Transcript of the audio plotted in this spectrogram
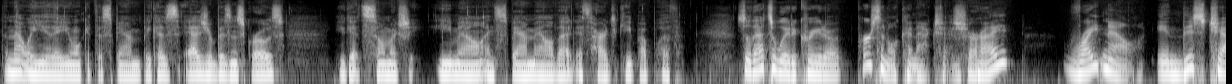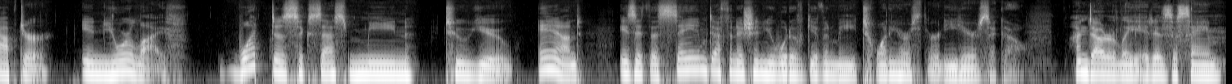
Then that way you, you won't get the spam because as your business grows, you get so much email and spam mail that it's hard to keep up with. So that's a way to create a personal connection, sure. right? Right now, in this chapter in your life, what does success mean to you? And is it the same definition you would have given me 20 or 30 years ago? Undoubtedly, it is the same.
